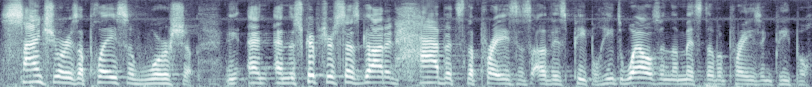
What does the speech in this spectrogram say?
Sanctuary is a place of worship. And, and the scripture says God inhabits the praises of his people, he dwells in the midst of a praising people.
